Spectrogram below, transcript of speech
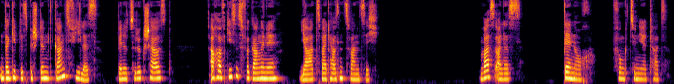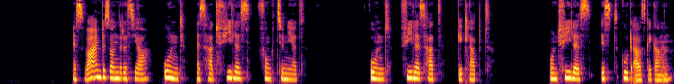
Und da gibt es bestimmt ganz vieles, wenn du zurückschaust, auch auf dieses vergangene Jahr 2020. Was alles dennoch funktioniert hat. Es war ein besonderes Jahr und es hat vieles funktioniert. Und vieles hat geklappt. Und vieles ist gut ausgegangen.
